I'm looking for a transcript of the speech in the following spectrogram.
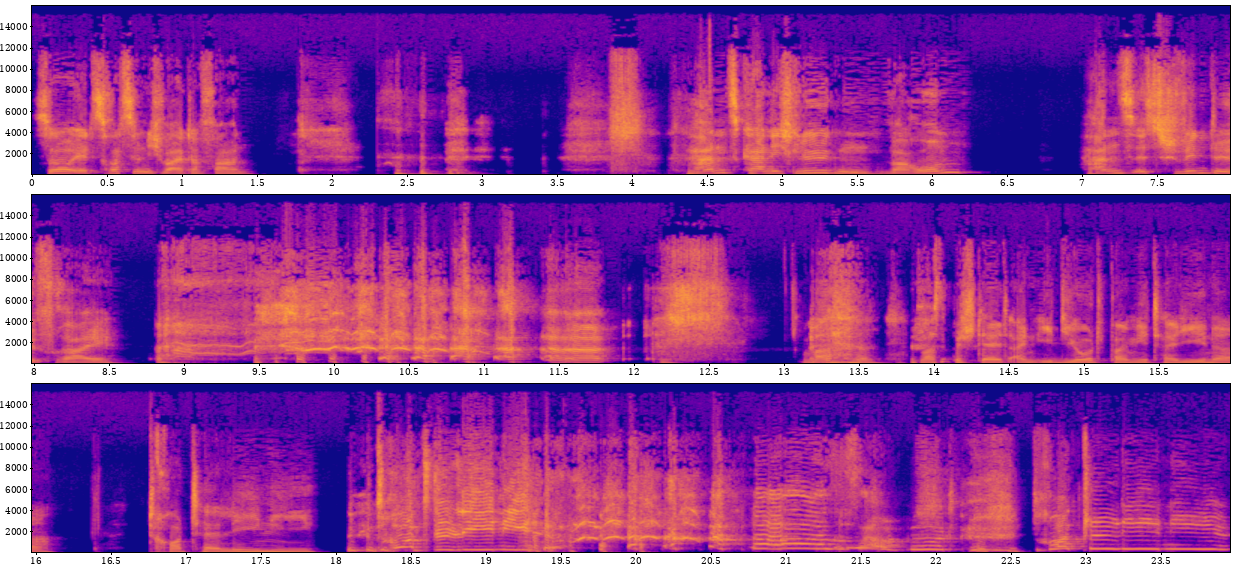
So, jetzt trotzdem nicht weiterfahren. Hans kann nicht lügen. Warum? Hans ist schwindelfrei. Wa- Was bestellt ein Idiot beim Italiener? Trottellini. Trottellini! das ist auch gut. Trottellini!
